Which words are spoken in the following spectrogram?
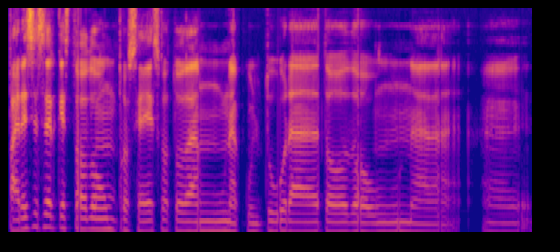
parece ser que es todo un proceso, toda una cultura, todo una eh,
